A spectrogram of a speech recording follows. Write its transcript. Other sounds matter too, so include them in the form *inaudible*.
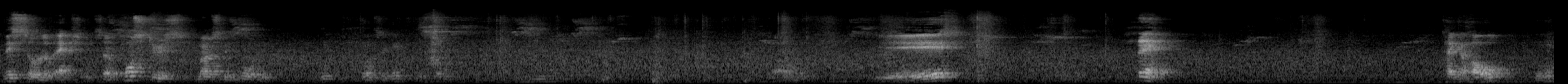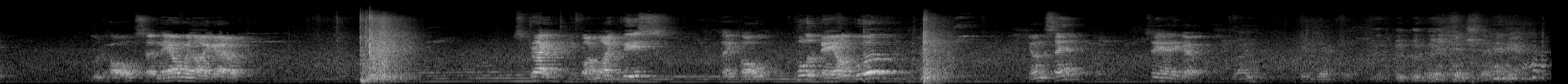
This sort of action. So posture is most important. Once again. Yes. There. Take a hold. Yeah. Good hold. So now when I go straight, if I'm like this, take hold, pull it down, whoop. You understand? See how you go. Right. Exactly. *laughs*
